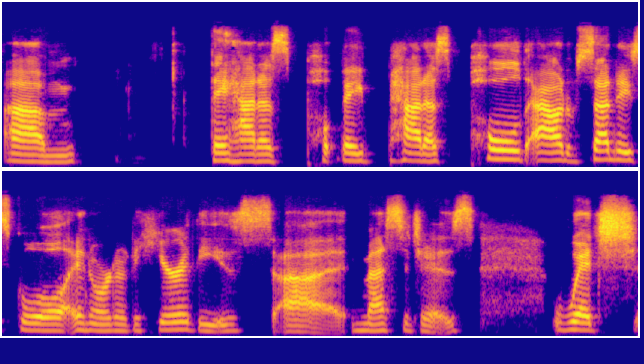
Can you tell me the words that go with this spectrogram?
Um, they had us they had us pulled out of sunday school in order to hear these uh, messages which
